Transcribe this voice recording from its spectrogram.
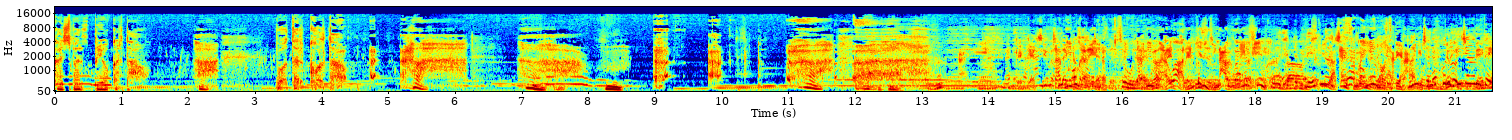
का इस पर प्रयोग करता हूँ हाँ बोतल खोलता हूँ हाँ हाँ हम्म चरक को नहीं जानते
